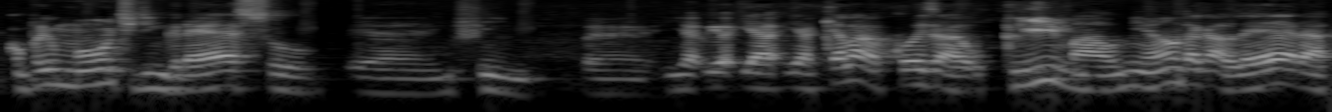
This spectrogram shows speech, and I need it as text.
comprei um monte de ingresso, é, enfim. É, e, e, e, aquela coisa, o clima, a união da galera,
